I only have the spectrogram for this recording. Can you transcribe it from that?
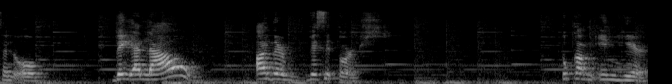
sa loob? They allow other visitors to come in here.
